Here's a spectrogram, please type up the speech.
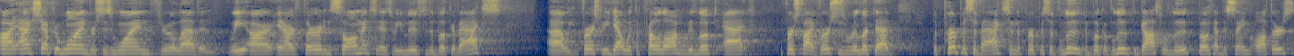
All right, Acts chapter 1, verses 1 through 11. We are in our third installment as we move to the book of Acts. Uh, we, first, we dealt with the prologue. We looked at the first five verses where we looked at the purpose of Acts and the purpose of Luke, the book of Luke, the Gospel of Luke. Both have the same authors.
